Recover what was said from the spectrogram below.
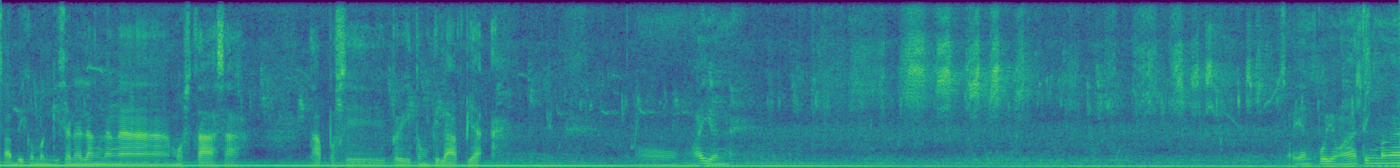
Sabi ko magisa na lang ng ah, mustasa. Tapos eh pritong tilapia. Oh ayun So ayan po yung ating mga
